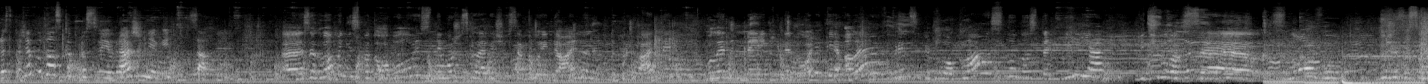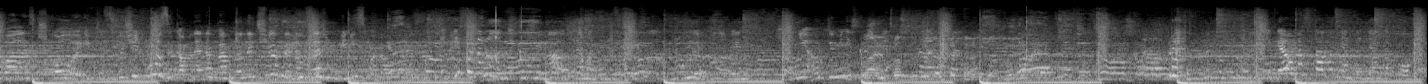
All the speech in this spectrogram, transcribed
Розкажи, будь ласка, про свої враження від заходу. Е, Загалом мені сподобалось. Не можу сказати, що все було ідеально, не буду брехати. Були деякі недоліки, але в принципі було класно, ностальгія. Відчула все знову. Дуже засумувала за школою і тут звучить музика. Мене напевно не чути, але все ж мені сподобалось. Дня закоханих?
